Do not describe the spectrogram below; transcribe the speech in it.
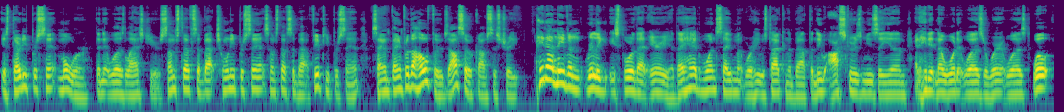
is 30% more than it was last year. Some stuff's about 20%, some stuff's about 50%. Same thing for the Whole Foods, also across the street he doesn't even really explore that area. They had one segment where he was talking about the new Oscars museum and he didn't know what it was or where it was. Well,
